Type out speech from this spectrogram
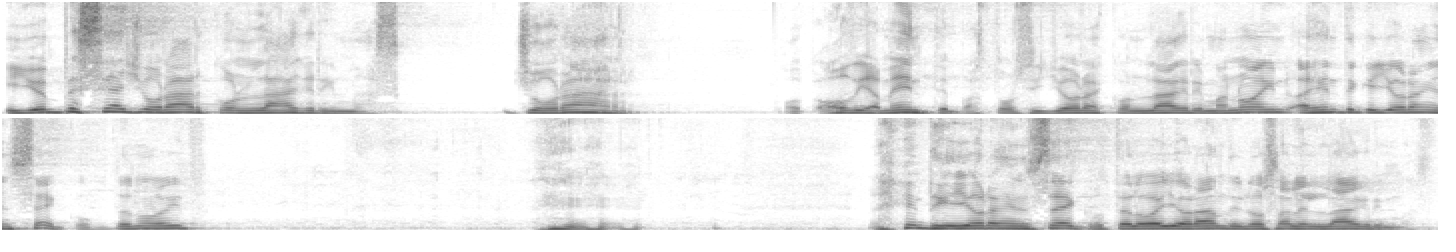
Y yo empecé a llorar con lágrimas, llorar. Obviamente, pastor, si lloras con lágrimas, no, hay, hay gente que lloran en seco, ¿usted no lo visto? hay gente que llora en seco, usted lo ve llorando y no salen lágrimas.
